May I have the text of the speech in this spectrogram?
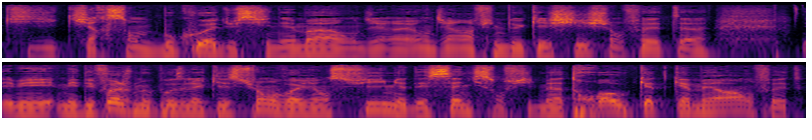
qui, qui ressemble beaucoup à du cinéma. On dirait on dirait un film de Keshish en fait. Mais mais des fois, je me pose la question en voyant ce film, il y a des scènes qui sont filmées à trois ou quatre caméras en fait.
